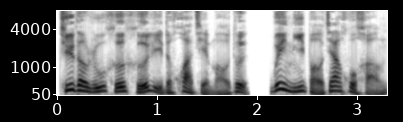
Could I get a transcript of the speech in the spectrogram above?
知道如何合理的化解矛盾，为你保驾护航。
